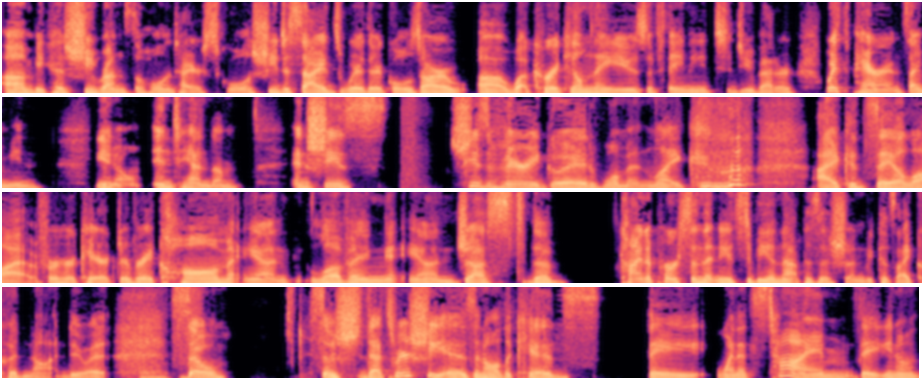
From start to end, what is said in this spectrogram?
um, because she runs the whole entire school. She decides where their goals are, uh, what curriculum they use if they need to do better with parents. I mean, you know, in tandem. And she's she's a very good woman. Like I could say a lot for her character. Very calm and loving and just the kind of person that needs to be in that position because I could not do it. Mm. So so sh- that's where she is and all the kids they when it's time they you know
